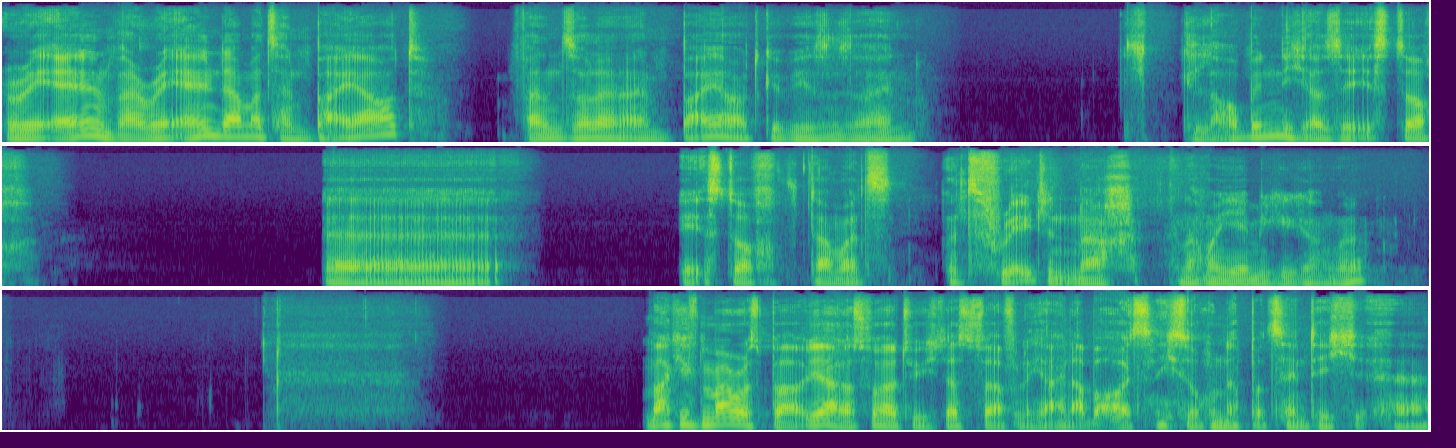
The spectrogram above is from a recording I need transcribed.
Ray Allen, war Ray Allen damals ein Buyout? Wann soll er ein Buyout gewesen sein? Ich glaube nicht. Also er ist doch, äh, er ist doch damals als Free Agent nach, nach Miami gegangen, oder? Markif Bar, ja, das war natürlich, das war vielleicht ein, aber auch jetzt nicht so hundertprozentig äh,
